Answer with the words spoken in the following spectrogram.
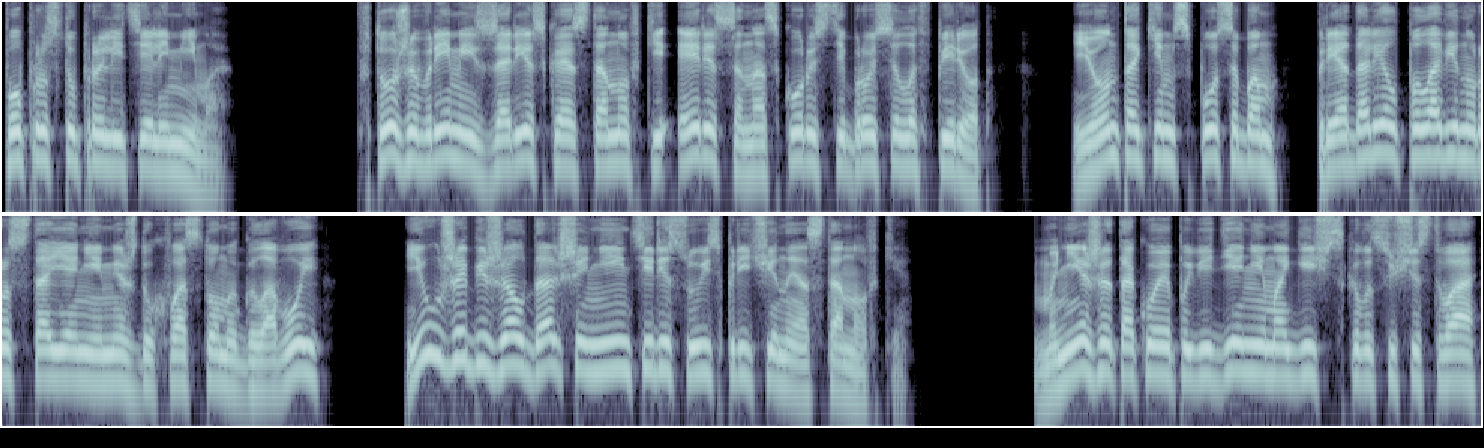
попросту пролетели мимо. В то же время из-за резкой остановки Эриса на скорости бросило вперед, и он таким способом преодолел половину расстояния между хвостом и головой и уже бежал дальше, не интересуясь причиной остановки. Мне же такое поведение магического существа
